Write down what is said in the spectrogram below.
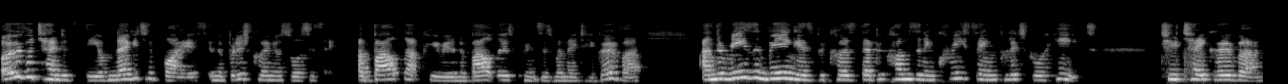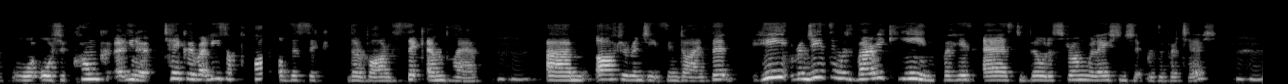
over tendency of negative bias in the British colonial sources about that period and about those princes when they take over. And the reason being is because there becomes an increasing political heat to take over or, or to conquer, uh, you know, take over at least a part of the Sikh Darbar, the Sikh Empire, mm-hmm. um, after Ranjit Singh dies. That he Ranjit Singh was very keen for his heirs to build a strong relationship with the British, mm-hmm.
